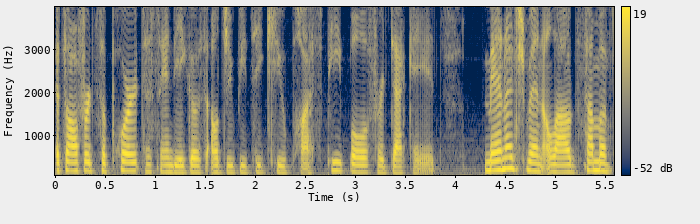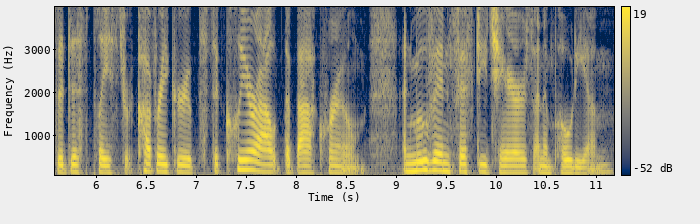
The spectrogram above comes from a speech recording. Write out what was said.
It's offered support to San Diego's LGBTQ plus people for decades. Management allowed some of the displaced recovery groups to clear out the back room and move in 50 chairs and a podium.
